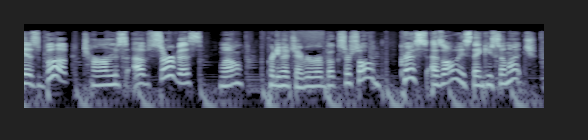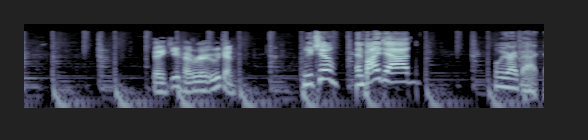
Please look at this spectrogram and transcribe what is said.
his book, Terms of Service, well, pretty much everywhere books are sold. Chris, as always, thank you so much. Thank you. Have a great weekend. You too. And bye, Dad. We'll be right back.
